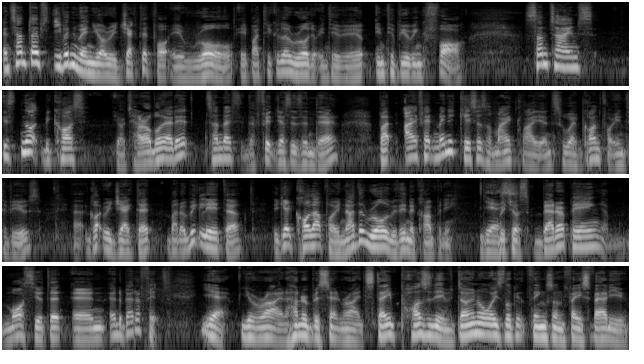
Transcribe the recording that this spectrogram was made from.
And sometimes even when you're rejected for a role, a particular role you're interview- interviewing for, sometimes it's not because you're terrible at it. Sometimes the fit just isn't there. But I've had many cases of my clients who have gone for interviews, uh, got rejected, but a week later, they get called up for another role within the company. Yes. Which was better paying, more suited, and, and a better fit. Yeah, you're right. 100% right. Stay positive. Don't always look at things on face value.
